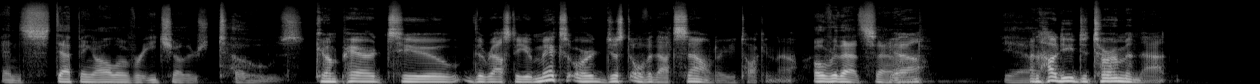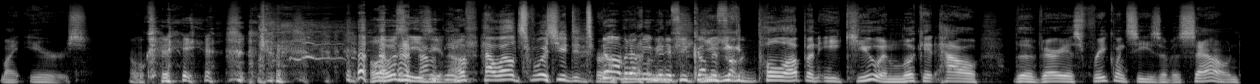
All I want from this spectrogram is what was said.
and stepping all over each other's toes. Compared to the rest of your mix or just over that sound, are you talking now? Over that sound. Yeah. Yeah. And how do you determine that? My ears. Okay. well, that was easy enough. How else would you determine? No, but I mean, but if you come you, in you from- could pull up an EQ and look at how the various frequencies of a sound,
